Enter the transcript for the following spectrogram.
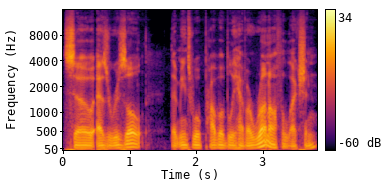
so as a result, that means we'll probably have a runoff election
